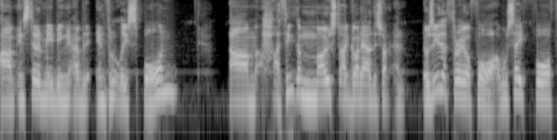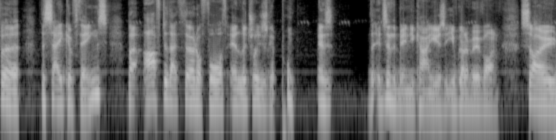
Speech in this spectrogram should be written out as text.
Um, instead of me being able to infinitely spawn, um, I think the most I got out of this one, and it was either three or four. I will say four for the sake of things, but after that third or fourth, it literally just goes boom. It's, it's in the bin. You can't use it. You've got to move on. So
